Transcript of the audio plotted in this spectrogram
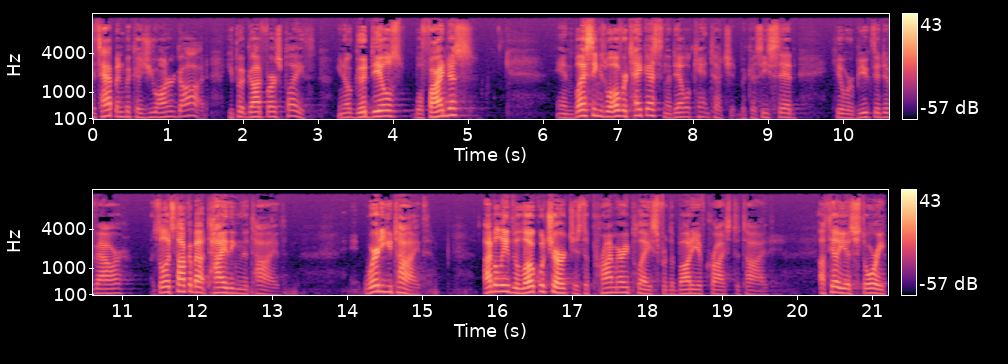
it's happened because you honored God. You put God first place. You know, good deals will find us, and blessings will overtake us, and the devil can't touch it because he said he'll rebuke the devourer. So let's talk about tithing the tithe. Where do you tithe? I believe the local church is the primary place for the body of Christ to tithe. I'll tell you a story.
